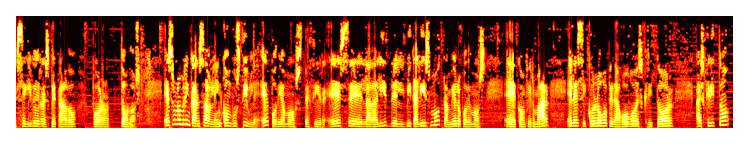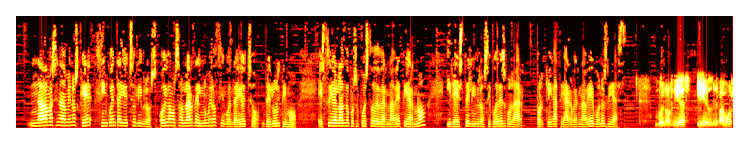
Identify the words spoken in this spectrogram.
seguido y respetado por todos. Es un hombre incansable, incombustible, podríamos decir. Es eh, la Dalí del vitalismo, también lo podemos confirmar. Él es psicólogo, pedagogo, escritor. Ha escrito nada más y nada menos que 58 libros. Hoy vamos a hablar del número 58, del último. Estoy hablando, por supuesto, de Bernabé Tierno y de este libro, Si puedes volar, ¿por qué gatear, Bernabé? Buenos días. Buenos días. Y el, vamos,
